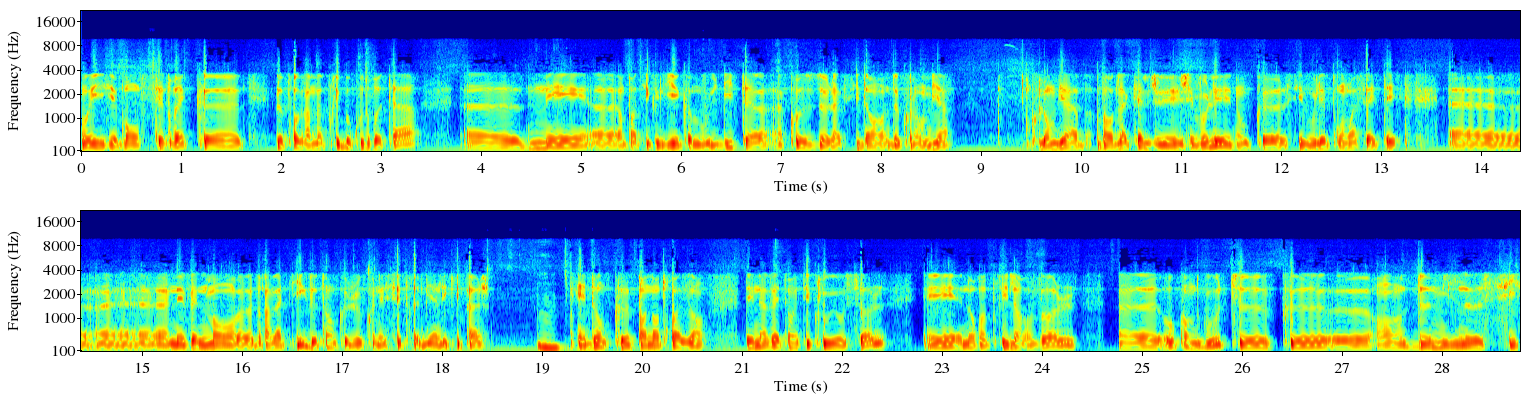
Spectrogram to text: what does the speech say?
Oui, bon, c'est vrai que le programme a pris beaucoup de retard. mais en particulier, comme vous le dites, à cause de l'accident de Columbia, Columbia, à bord de laquelle j'ai volé. Donc, euh, si vous voulez, pour moi, ça a été euh, un, événement euh, dramatique, d'autant que je connaissais très bien l'équipage. Mm. Et donc, pendant trois ans, les navettes ont été clouées au sol et n'ont repris leur vol au compte-goutte que en 2006.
